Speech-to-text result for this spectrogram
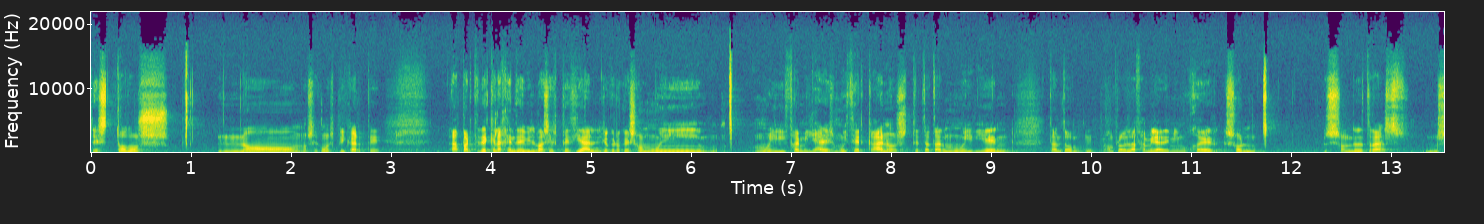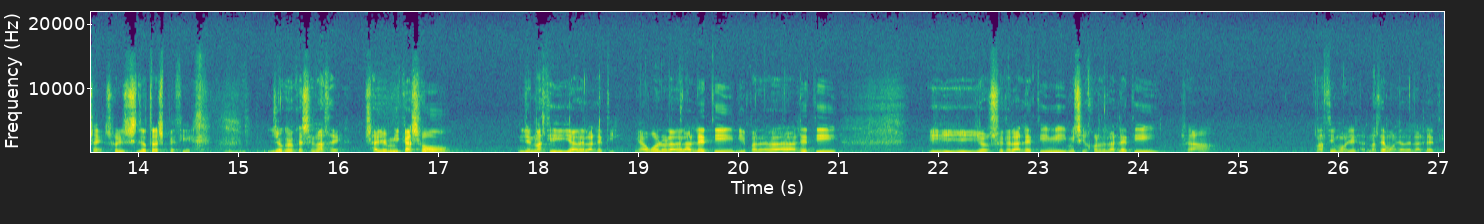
es todos... No, no sé cómo explicarte. Aparte de que la gente de Bilbao es especial, yo creo que son muy, muy familiares, muy cercanos, te tratan muy bien. Tanto, por ejemplo, la familia de mi mujer son, son de otras, no sé, sois de otra especie. Yo creo que se nace. O sea, yo en mi caso, yo nací ya del Atleti. Mi abuelo era del Atleti, mi padre era del Atleti, y yo soy del Atleti, y mis hijos del Atleti. O sea, nacimos ya, nacemos ya del Atleti.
